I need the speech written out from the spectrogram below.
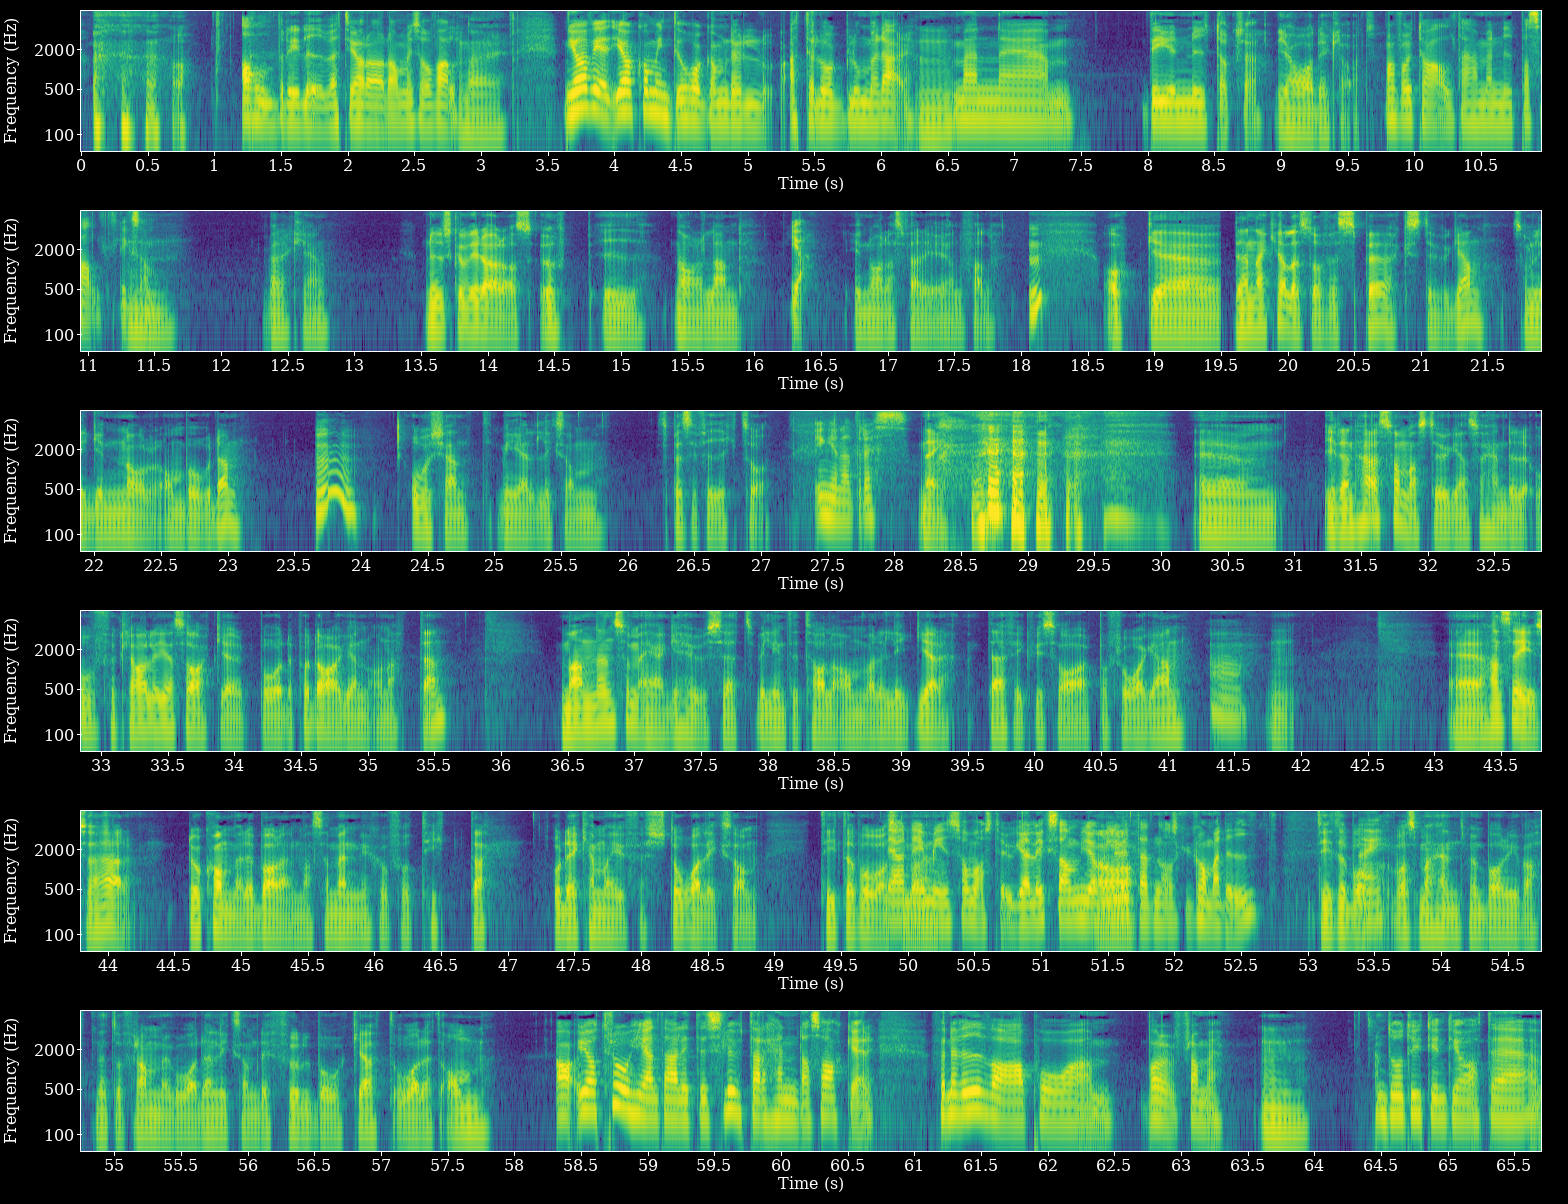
Aldrig i livet jag rör dem i så fall. Nej. Jag, vet, jag kommer inte ihåg om det, att det låg blommor där. Mm. Men ehm, det är ju en myt också. Ja, det är klart. Man får ju ta allt det här med en nypa salt liksom. Mm. Verkligen. Nu ska vi röra oss upp i Norrland. Ja. I norra Sverige i alla fall. Mm. Och eh, denna kallas då för Spökstugan som ligger norr om Boden. Mm. Okänt mer liksom specifikt så. Ingen adress. Nej. Ehm, I den här sommarstugan så händer det oförklarliga saker både på dagen och natten. Mannen som äger huset vill inte tala om var det ligger. Där fick vi svar på frågan. Ja. Eh, han säger så här. Då kommer det bara en massa människor för att titta. Och det kan man ju förstå liksom. Titta på vad Ja, som, det är min sommarstuga liksom. Jag vill Ja. inte att någon ska komma dit. titta på Nej. vad som har hänt med Borgvattnet och Frammegården. Liksom, det är fullbokat året om. Ja, jag tror helt ärligt det slutar hända saker. För när vi var på, um, var framme, Mm. då tyckte inte jag att det,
